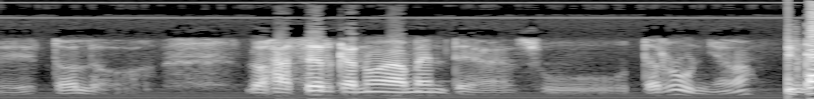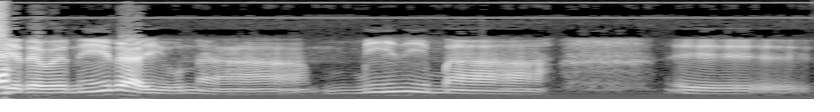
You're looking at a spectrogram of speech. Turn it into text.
esto lo, los acerca nuevamente a su terruño. ¿no? Si quiere venir hay una mínima eh,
